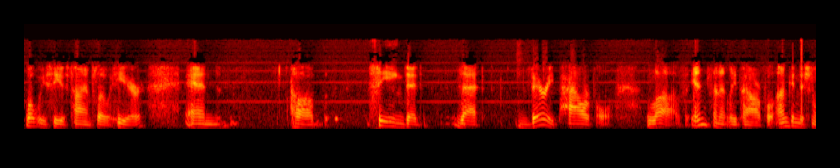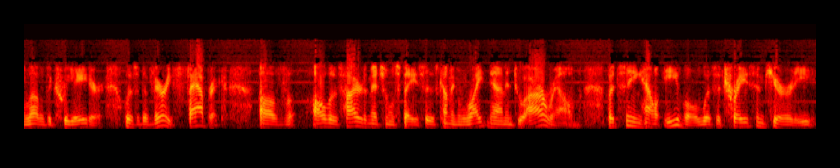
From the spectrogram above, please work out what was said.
what we see as time flow here, and uh, seeing that that very powerful love, infinitely powerful, unconditional love of the Creator was the very fabric of all those higher dimensional spaces coming right down into our realm, but seeing how evil was a trace impurity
